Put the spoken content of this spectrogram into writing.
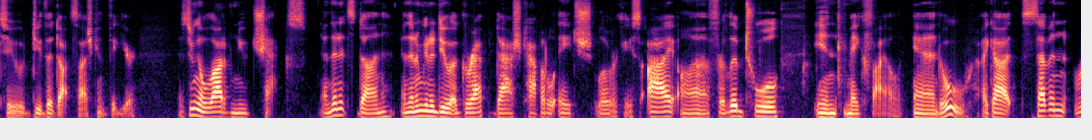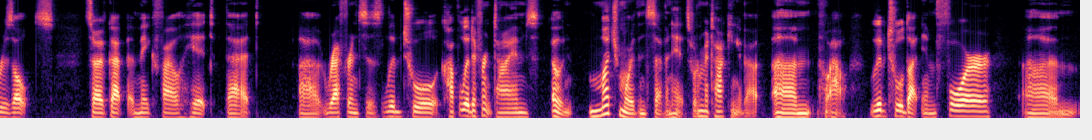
to do the dot slash configure. It's doing a lot of new checks. And then it's done, and then I'm going to do a grep dash capital H lowercase i uh, for libtool in makefile. And ooh, I got seven results. So I've got a makefile hit that uh, references libtool a couple of different times. Oh, much more than seven hits. What am I talking about? Um, wow. libtool.m4, um,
